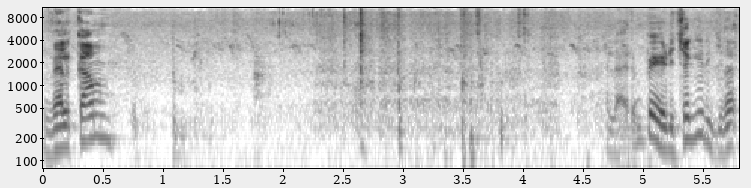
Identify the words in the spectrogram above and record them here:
വെൽക്കം എല്ലാവരും പേടിച്ചൊക്കെ ഇരിക്കുന്നത്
